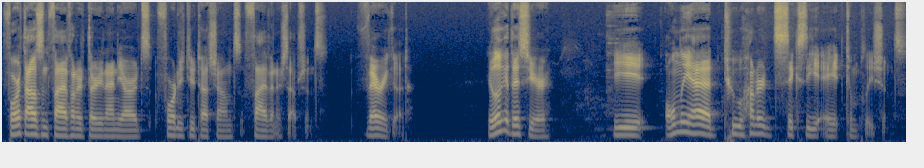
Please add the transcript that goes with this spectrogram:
4,539 yards, 42 touchdowns, 5 interceptions. Very good. You look at this year, he only had 268 completions,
